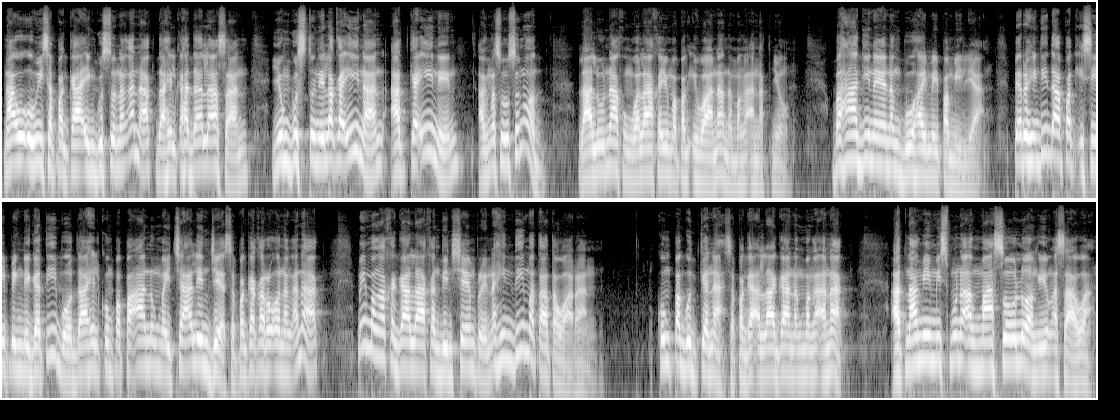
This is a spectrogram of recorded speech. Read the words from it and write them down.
nauuwi sa pagkain gusto ng anak dahil kadalasan, yung gusto nila kainan at kainin ang nasusunod. Lalo na kung wala kayong mapag-iwanan ng mga anak nyo. Bahagi na yan ng buhay may pamilya. Pero hindi dapat isiping negatibo dahil kung papaanong may challenges sa pagkakaroon ng anak, may mga kagalakan din siyempre na hindi matatawaran. Kung pagod ka na sa pag-aalaga ng mga anak, at namimiss mo na ang masolo ang iyong asawa.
